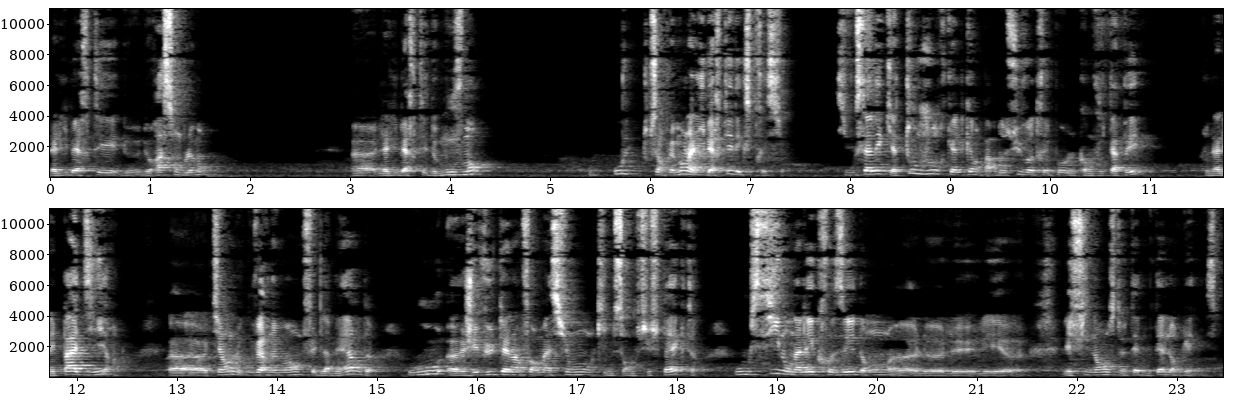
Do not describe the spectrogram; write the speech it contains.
la liberté de, rassemblement, euh, la liberté de mouvement ou, tout simplement la liberté d'expression. Si vous savez qu'il y a toujours quelqu'un par-dessus votre épaule quand vous tapez, vous n'allez pas dire euh, tiens le gouvernement fait de la merde ou euh, j'ai vu telle information qui me semble suspecte ou si l'on allait creuser dans les, les finances de tel ou tel organisme.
